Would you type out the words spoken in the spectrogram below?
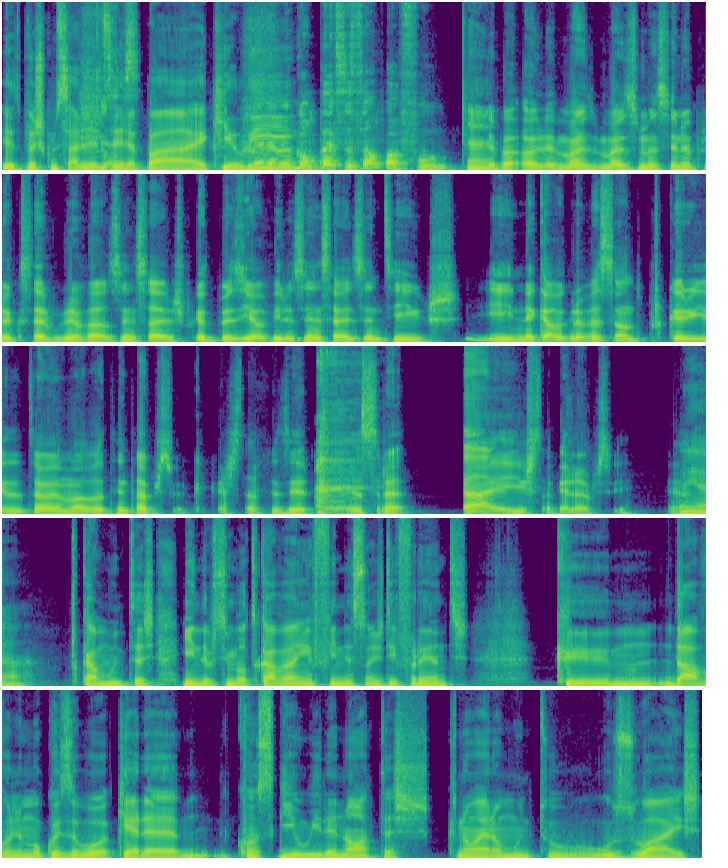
eu depois começar a dizer, pá, aqui ali. Era bem complexo, então, pá. Epá, olha, mais, mais uma cena para que serve gravar os ensaios, porque eu depois ia ouvir os ensaios antigos e naquela gravação de porcaria do telemóvel tentar perceber o que é que está a fazer. Eh, Será? Ah, é isto, ok, já percebi. Yeah. Yeah. Porque há muitas, e ainda por cima ele tocava em afinações diferentes que hum, davam-lhe uma coisa boa, que era hum, conseguiam ir a notas que não eram muito usuais,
